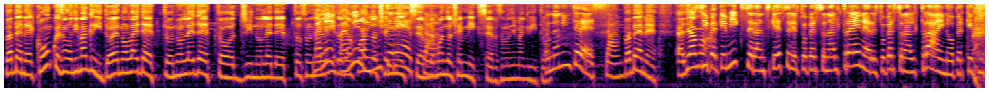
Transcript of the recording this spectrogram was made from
Va bene, comunque sono dimagrito, eh, non l'hai detto, non l'hai detto oggi, non l'hai detto. Sono Ma dimagrito ma a da quando c'è interessa. Mixer, da quando c'è Mixer, sono dimagrito. Ma non interessa. Va bene, andiamo. Sì, perché Mixer anziché essere il tuo personal trainer, è il tuo personal traino, perché ti,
